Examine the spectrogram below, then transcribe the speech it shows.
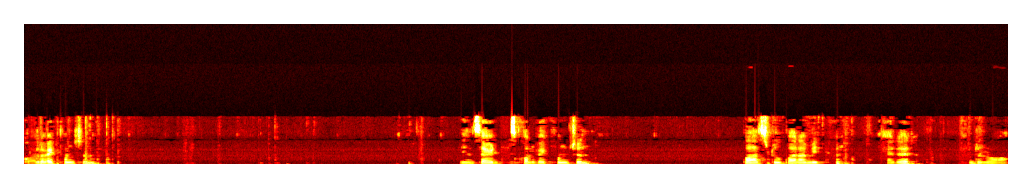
callback function. Inside this callback function pass two parameter error and raw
